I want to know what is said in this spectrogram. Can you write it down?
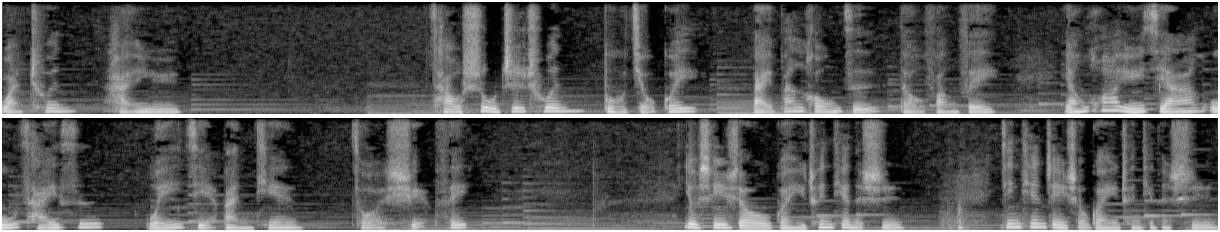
晚春，韩愈草树知春不久归，百般红紫斗芳菲，杨花榆荚无才思，惟解半天作雪飞。又是一首关于春天的诗，今天这一首关于春天的诗，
